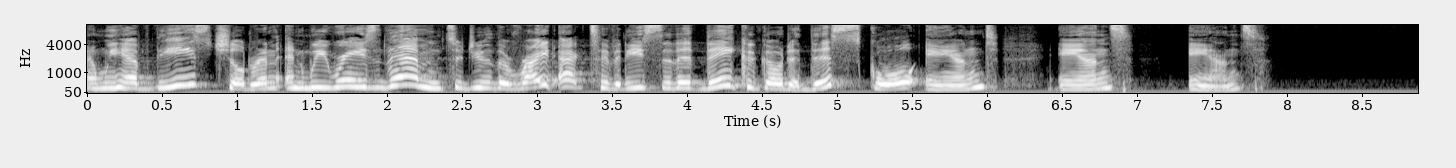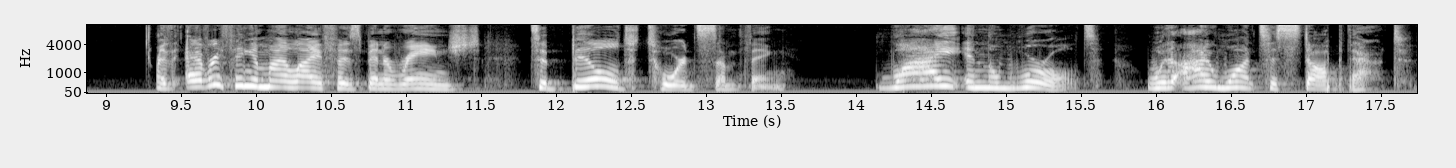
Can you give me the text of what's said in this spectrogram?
and we have these children and we raise them to do the right activities so that they could go to this school and, and, and. If everything in my life has been arranged to build towards something. Why in the world would I want to stop that?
